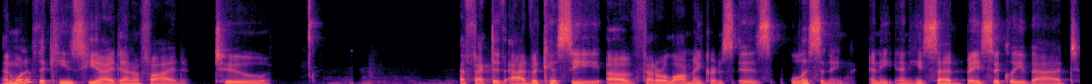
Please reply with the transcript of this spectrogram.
and one of the keys he identified to effective advocacy of federal lawmakers is listening. And he and he said basically that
